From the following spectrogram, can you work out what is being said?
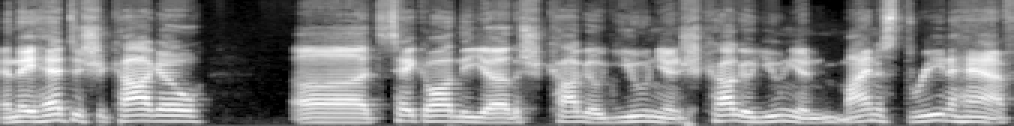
and they head to Chicago uh, to take on the uh, the Chicago Union. Chicago Union minus three and a half,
